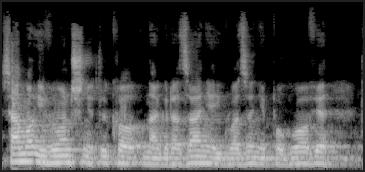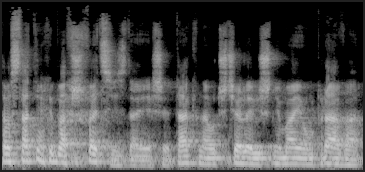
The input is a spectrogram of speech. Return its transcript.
Samo i wyłącznie tylko nagradzanie i gładzenie po głowie. To ostatnio chyba w Szwecji zdaje się, tak? Nauczyciele już nie mają prawa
